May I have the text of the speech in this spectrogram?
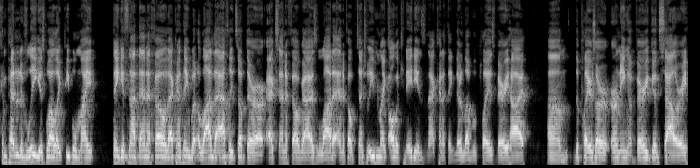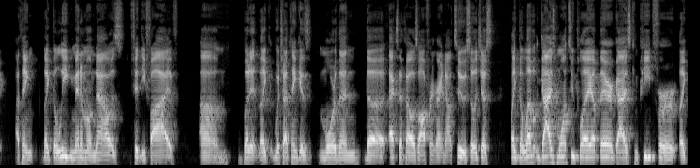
competitive league as well. Like people might think it's not the NFL, that kind of thing. But a lot of the athletes up there are ex NFL guys, a lot of NFL potential, even like all the Canadians and that kind of thing. Their level of play is very high. Um, the players are earning a very good salary. I think like the league minimum now is 55. Um, but it like, which I think is more than the XFL is offering right now too. So it's just like the level guys want to play up there. Guys compete for like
